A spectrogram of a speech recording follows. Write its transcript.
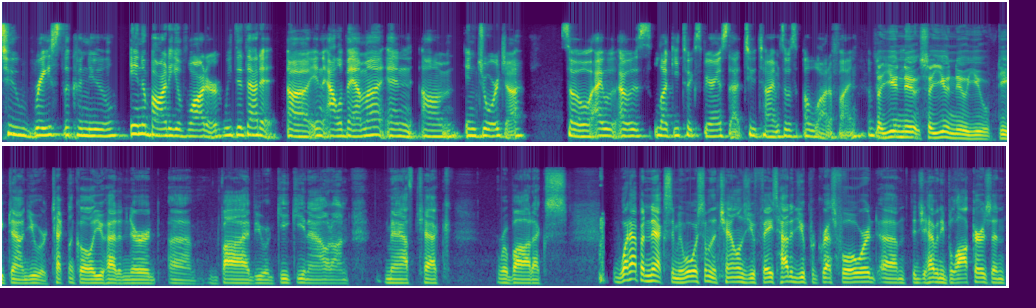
to race the canoe in a body of water. We did that at uh, in Alabama and um, in Georgia. So I, I was lucky to experience that two times. It was a lot of fun. So you knew, so you knew you deep down you were technical. You had a nerd um, vibe. You were geeking out on math, tech, robotics. What happened next? I mean, what were some of the challenges you faced? How did you progress forward? Um, did you have any blockers and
